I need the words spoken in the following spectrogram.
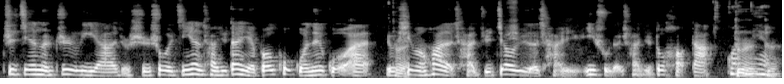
之间的智力啊，就是社会经验差距，但也包括国内国外游戏文化的差距、教育的差距、艺术的差距都好大，观念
